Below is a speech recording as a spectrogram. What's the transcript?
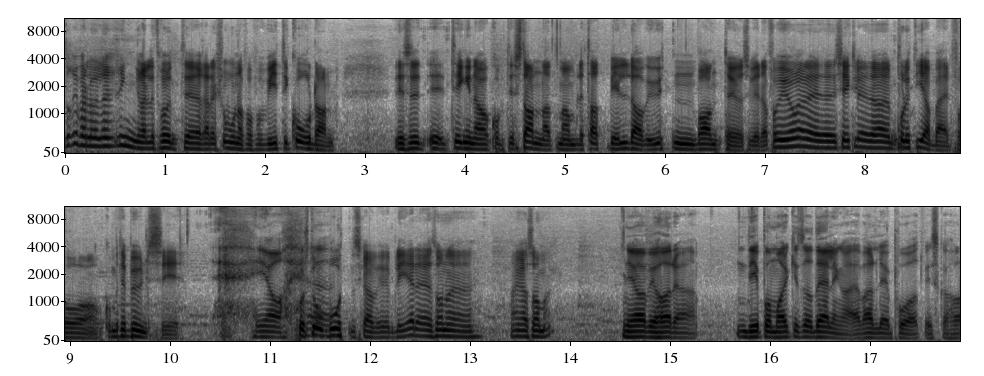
driver vel og ringer litt rundt til redaksjoner for å få vite hvordan disse eh, tingene har kommet i stand, at man blir tatt bilde av uten branntøy osv. For å gjøre det skikkelig eh, politiarbeid for å komme til bunns i ja, hvor stor boten skal vi bli. Er det sånn henger sammen? ja, vi har eh, De på markedsavdelinga er veldig på at vi skal ha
